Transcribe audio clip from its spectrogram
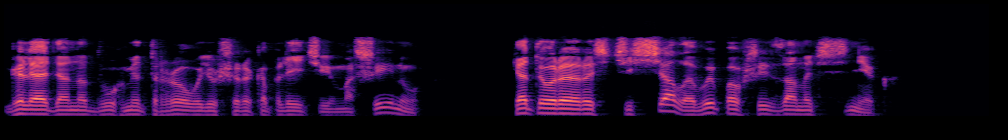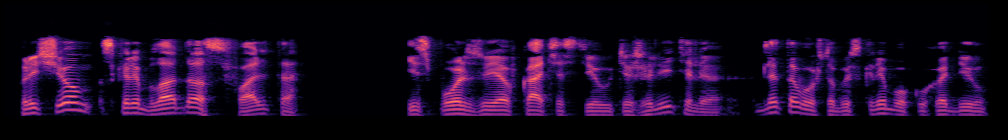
глядя на двухметровую широкоплечью машину, которая расчищала выпавший за ночь снег. Причем скребла до асфальта, используя в качестве утяжелителя для того, чтобы скребок уходил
